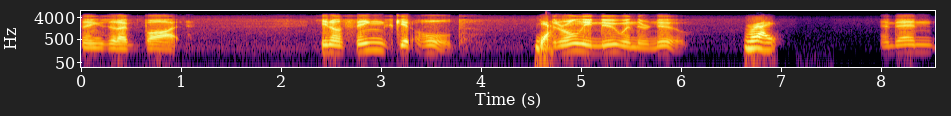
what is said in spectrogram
things that I've bought. You know, things get old. Yeah. They're only new when they're new. Right. And then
